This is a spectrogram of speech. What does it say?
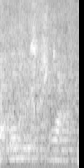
Would I like some? Yeah, then, yeah.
